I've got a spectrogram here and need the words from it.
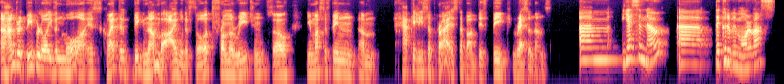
a hundred people or even more is quite a big number. I would have thought from a region. So you must have been um, happily surprised about this big resonance. Um, yes and no. Uh, there could have been more of us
